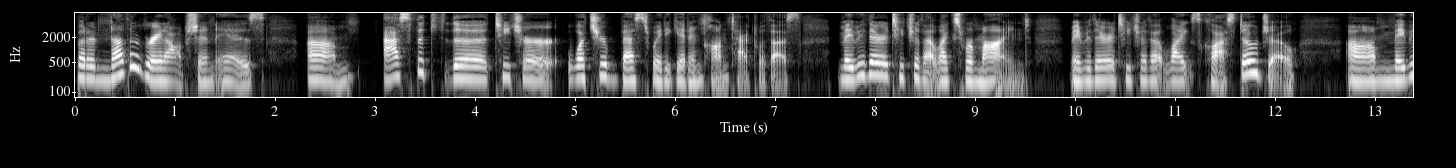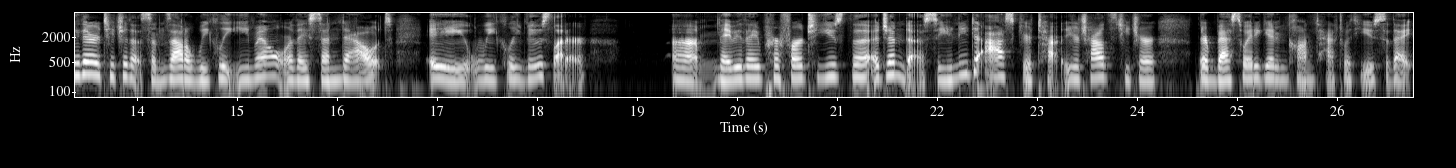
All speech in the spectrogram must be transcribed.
but another great option is um, ask the, the teacher what's your best way to get in contact with us. Maybe they're a teacher that likes Remind. Maybe they're a teacher that likes Class Dojo. Um, maybe they're a teacher that sends out a weekly email or they send out a weekly newsletter. Um, maybe they prefer to use the agenda. So you need to ask your t- your child's teacher their best way to get in contact with you, so that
